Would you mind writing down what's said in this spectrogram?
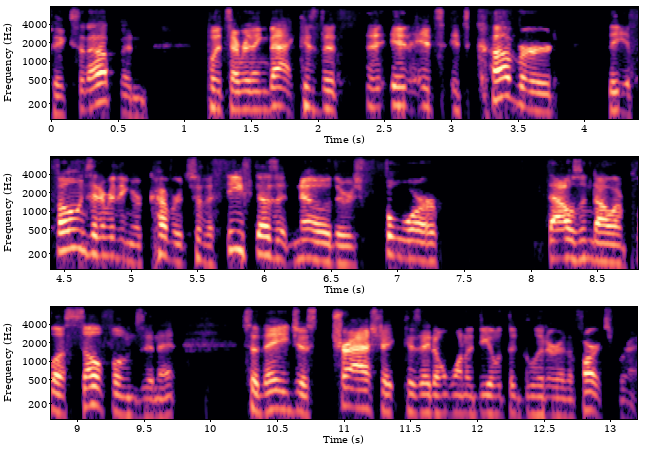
picks it up and puts everything back because the it, it's it's covered the phones and everything are covered. So the thief doesn't know there's four thousand dollar plus cell phones in it. So they just trash it because they don't want to deal with the glitter and the fart spray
